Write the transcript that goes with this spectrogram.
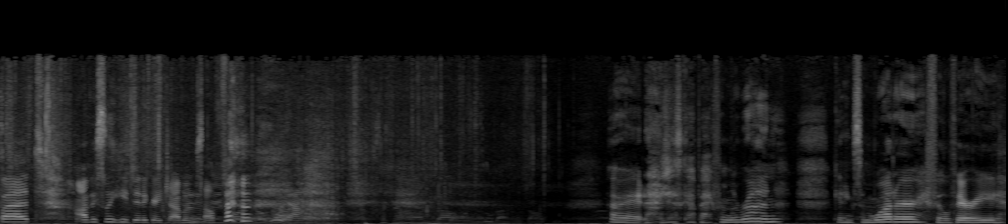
but obviously he did a great job himself. All right, I just got back from the run, getting some water. I feel very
